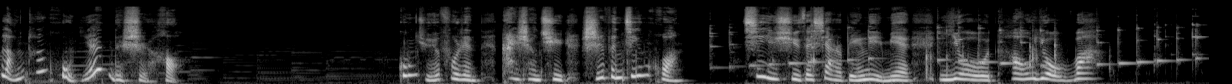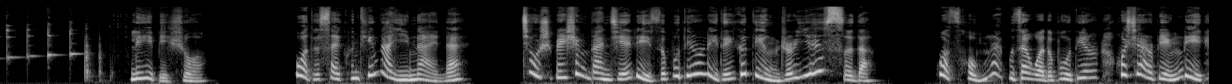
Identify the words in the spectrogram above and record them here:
狼吞虎咽的时候，公爵夫人看上去十分惊慌，继续在馅儿饼里面又掏又挖。利比说：“我的塞昆汀娜姨奶奶就是被圣诞节李子布丁里的一个顶针噎死的。我从来不在我的布丁或馅儿饼里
